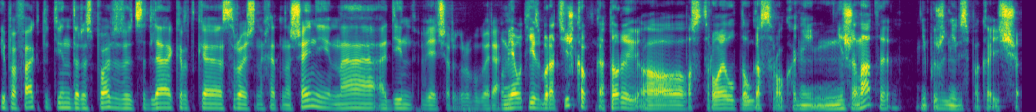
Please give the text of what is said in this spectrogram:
и по факту Тиндер используется для краткосрочных отношений на один вечер, грубо говоря. У меня вот есть братишка, который э, построил долгосрок. Они не женаты, не поженились пока еще.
